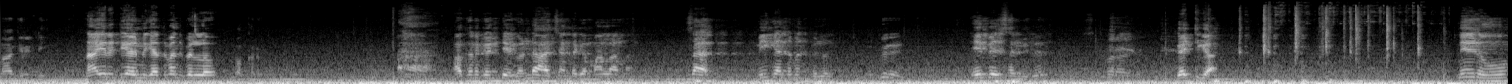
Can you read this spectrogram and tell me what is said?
Nagireddy. Nagireddy గారు మీకు ఎంతమంది పిల్లలు? ఒకరు. అతని కంటే కొండ ఆచండగా మల్లన్న. సార్ మీకు ఎంతమంది పిల్లలు? ఏం పేరు సార్ మీ పేరు. గట్టిగా. నేను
